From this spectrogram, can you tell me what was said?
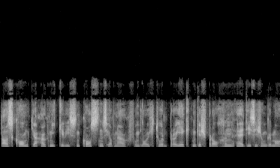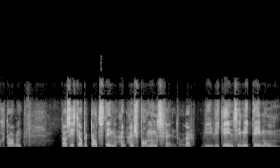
das kommt ja auch mit gewissen Kosten. Sie haben auch von Leuchtturmprojekten gesprochen, äh, die Sie schon gemacht haben. Das ist ja aber trotzdem ein, ein Spannungsfeld, oder? Wie, wie gehen Sie mit dem um?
